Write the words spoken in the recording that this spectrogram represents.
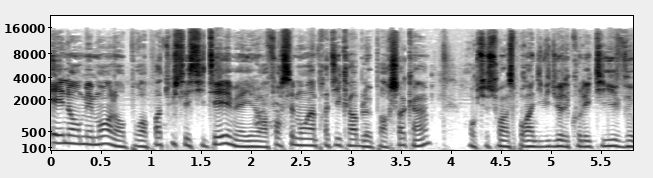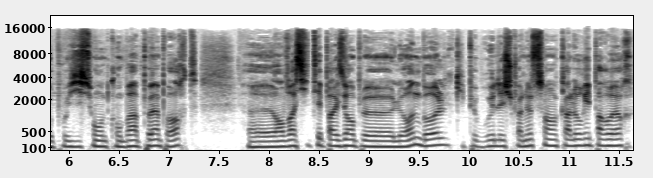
énormément. Alors, on ne pourra pas tous les citer, mais il y en aura forcément un par chacun. Donc, que ce soit un sport individuel, collectif, d'opposition, de combat, peu importe. Euh, on va citer par exemple euh, le handball qui peut brûler jusqu'à 900 calories par heure.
